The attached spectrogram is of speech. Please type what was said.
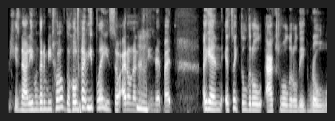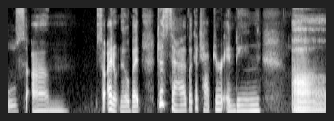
he's not even going to be 12 the whole time he plays so i don't Hmm. understand it but again it's like the little actual little league rules um so i don't know but just sad like a chapter ending uh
